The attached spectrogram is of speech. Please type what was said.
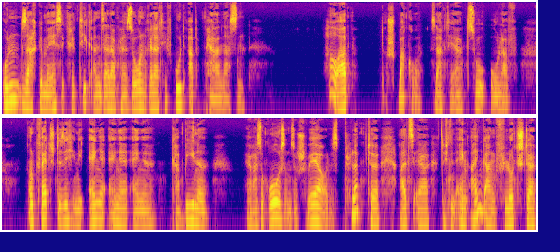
unsachgemäße Kritik an seiner Person relativ gut abperlen lassen. Hau ab, du Spacko, sagte er zu Olaf und quetschte sich in die enge, enge, enge Kabine. Er war so groß und so schwer und es plöppte, als er durch den engen Eingang flutschte.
